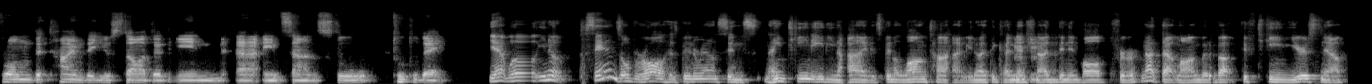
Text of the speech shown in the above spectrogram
from the time that you started in uh, in SANS to to today? Yeah, well, you know, SANS overall has been around since 1989. It's been a long time. You know, I think I mentioned mm-hmm. I've been involved for not that long, but about 15 years now.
